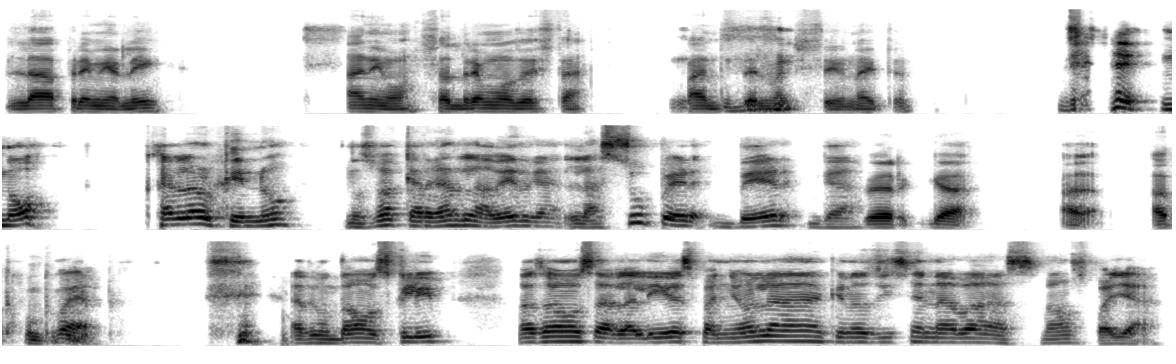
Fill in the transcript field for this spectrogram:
la Premier League. Ánimo, saldremos de esta antes del Manchester United. No, claro que no. Nos va a cargar la verga, la super verga. Verga. Adjunto Bueno, clip. adjuntamos clip. Pasamos a la Liga Española. ¿Qué nos dice Navas? Vamos para allá.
